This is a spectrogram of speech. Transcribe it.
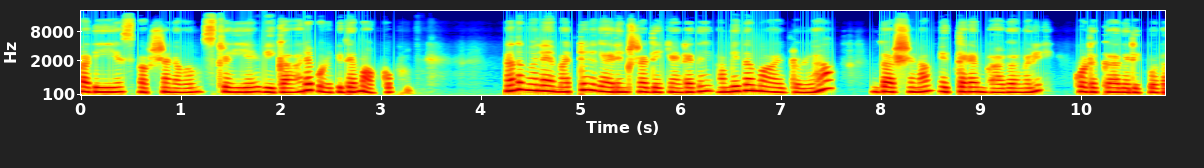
പതിയ സ്പർശനവും സ്ത്രീയെ വികാരപൂരിതമാക്കും അതുപോലെ മറ്റൊരു കാര്യം ശ്രദ്ധിക്കേണ്ടത് അമിതമായിട്ടുള്ള ഘർഷണം ഇത്തരം ഭാഗങ്ങളിൽ കൊടുക്കാതിരിക്കുക.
